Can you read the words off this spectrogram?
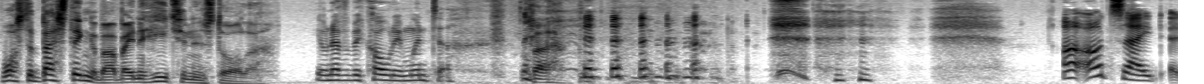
What's the best thing about being a heating installer? You'll never be cold in winter. I, I'd say uh,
